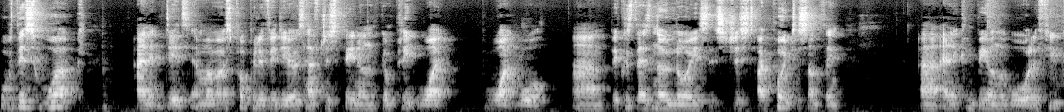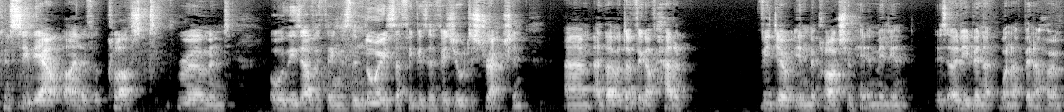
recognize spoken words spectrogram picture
will this work? And it did. And my most popular videos have just been on the complete white white wall um, because there's no noise. It's just I point to something uh, and it can be on the wall. If you can see the outline of a classed room and all these other things, the noise I think is a visual distraction. Um, and I don't think I've had a video in the classroom hit a million. It's only been when I've been at home.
